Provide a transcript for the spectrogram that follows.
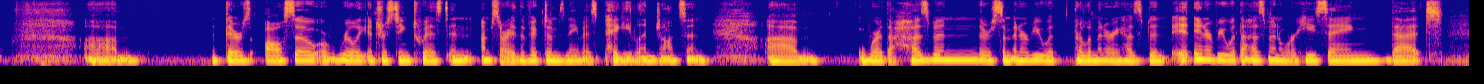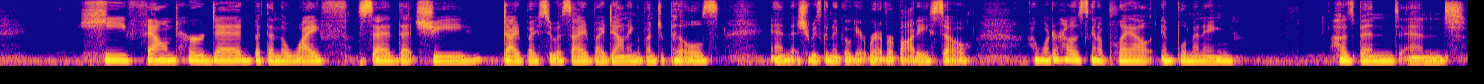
Um, there's also a really interesting twist, and I'm sorry, the victim's name is Peggy Lynn Johnson. Um, where the husband, there's some interview with preliminary husband interview with the husband where he's saying that he found her dead, but then the wife said that she died by suicide by downing a bunch of pills and that she was going to go get rid of her body. So I wonder how this is going to play out implementing husband and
